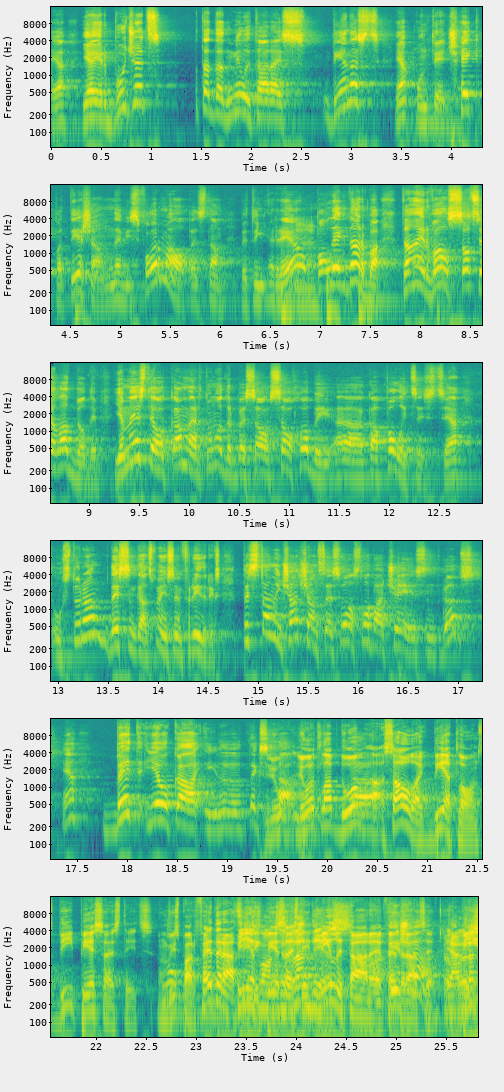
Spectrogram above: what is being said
Ja, ja ir budžets, tad, tad militārais dienests, ja? un tie čeki patiešām nevis formāli pēc tam, bet viņi reāli paliek darbā. Tā ir valsts sociāla atbildība. Ja mēs tev, kamēr tu nodarbojies savu, savu hobiju, kā policists, ja? uzturam desmit gadus, piemēram, Friedrichs, pēc tam viņš atšansēs valsts labā 40 gadus, ja? bet jau kā, teiksim, Ļo, tā, ļoti labi doma. Savulaik Biatlons bija piesaistīts. Un vispār federācija ir piesaistīta tā. federācijai. Jā, bet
